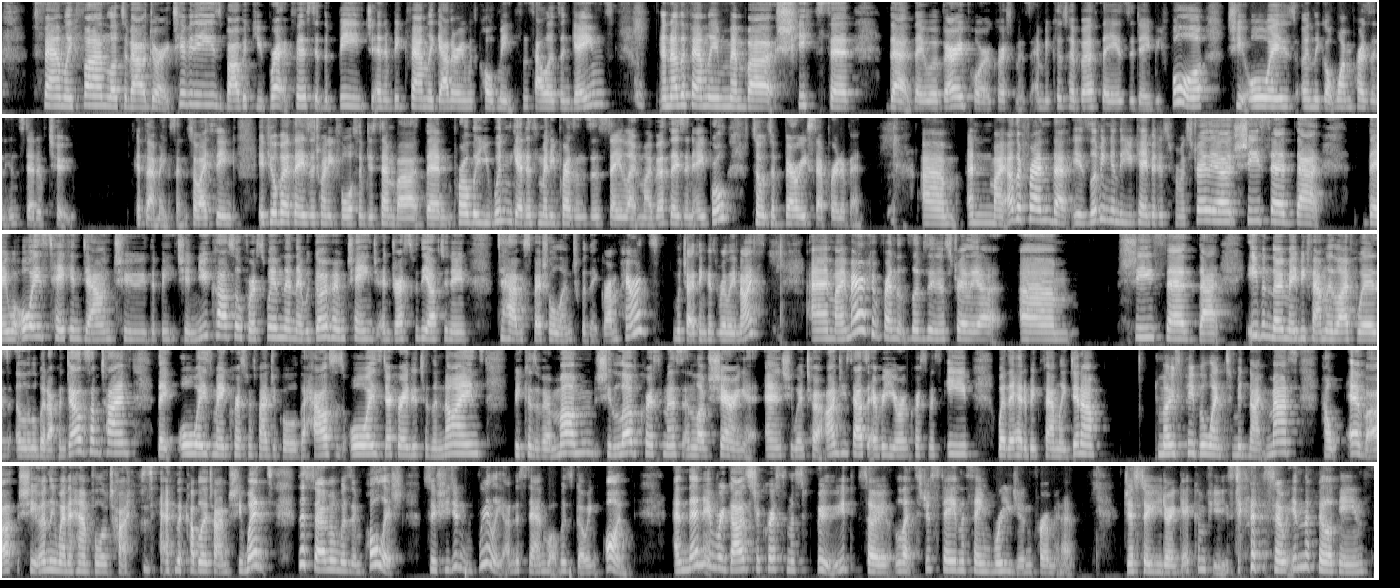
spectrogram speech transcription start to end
family fun, lots of outdoor activities, barbecue breakfast at the beach, and a big family gathering with cold meats and salads and games. Another family member, she said that they were very poor at Christmas, and because her birthday is the day before, she always only got one present instead of two if that makes sense. So I think if your birthday is the 24th of December, then probably you wouldn't get as many presents as, say, like my birthday's in April. So it's a very separate event. Um, and my other friend that is living in the UK but is from Australia, she said that they were always taken down to the beach in Newcastle for a swim. Then they would go home, change, and dress for the afternoon to have a special lunch with their grandparents, which I think is really nice. And my American friend that lives in Australia, um, she said that even though maybe family life was a little bit up and down sometimes, they always made Christmas magical. The house is always decorated to the nines because of her mum. She loved Christmas and loved sharing it. And she went to her auntie's house every year on Christmas Eve where they had a big family dinner. Most people went to midnight mass. However, she only went a handful of times, and the couple of times she went, the sermon was in Polish, so she didn't really understand what was going on. And then in regards to Christmas food, so let's just stay in the same region for a minute, just so you don't get confused. so in the Philippines,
